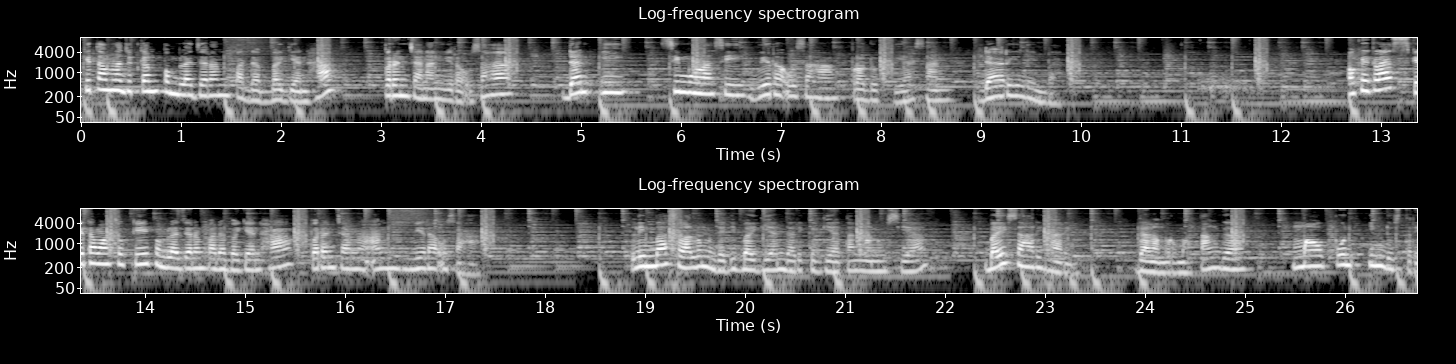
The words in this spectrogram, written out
Kita melanjutkan pembelajaran pada bagian H, perencanaan wirausaha, dan I, simulasi wirausaha produk hiasan dari limbah. Oke kelas, kita masuki pembelajaran pada bagian H, perencanaan wirausaha. Limbah selalu menjadi bagian dari kegiatan manusia, baik sehari-hari, dalam rumah tangga, maupun industri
